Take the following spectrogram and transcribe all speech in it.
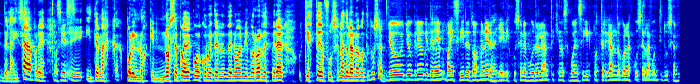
de, las ISAPRES y, temas por los que no se puede cometer de nuevo el mismo error de esperar que esté funcionando la nueva constitución. Yo, yo creo que tenemos, va a incidir de todas maneras y hay discusiones muy relevantes que no se pueden seguir postergando con la excusa de la constitución.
